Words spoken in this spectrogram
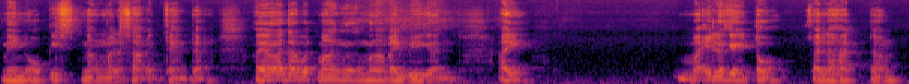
main office ng Malasakit Center. Kaya nga dapat mga, mga kaibigan ay mailagay ito sa lahat ng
